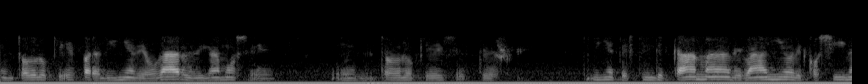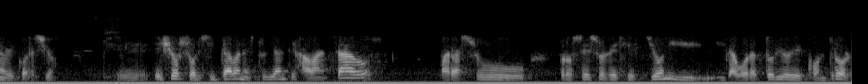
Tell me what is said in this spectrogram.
en todo lo que es para línea de hogar, digamos, en todo lo que es este, línea textil de cama, de baño, de cocina, decoración. Eh, ellos solicitaban estudiantes avanzados para su proceso de gestión y, laboratorio de control.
